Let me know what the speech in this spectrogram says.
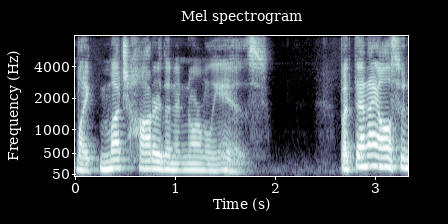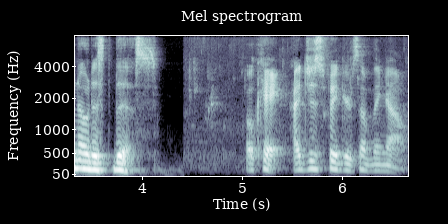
like much hotter than it normally is. But then I also noticed this. Okay, I just figured something out.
